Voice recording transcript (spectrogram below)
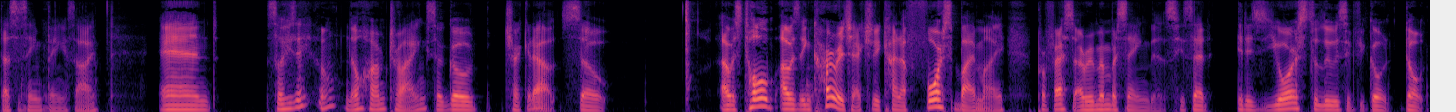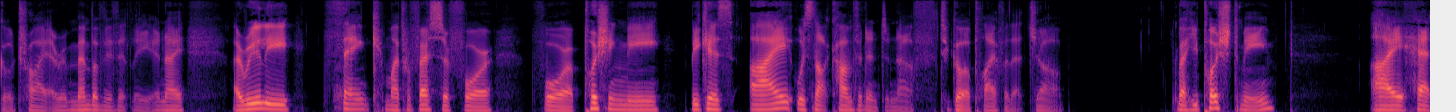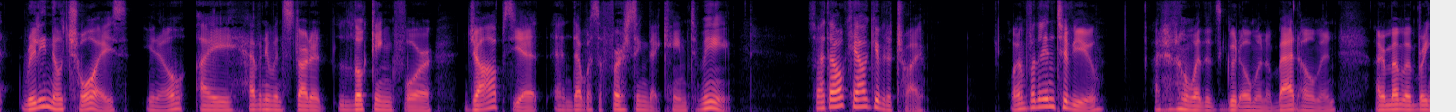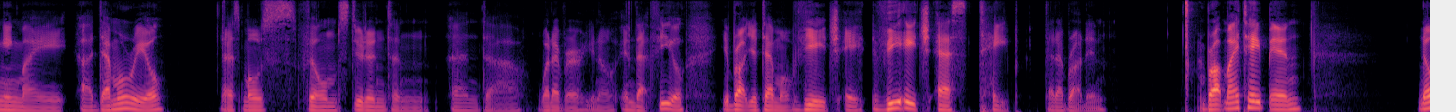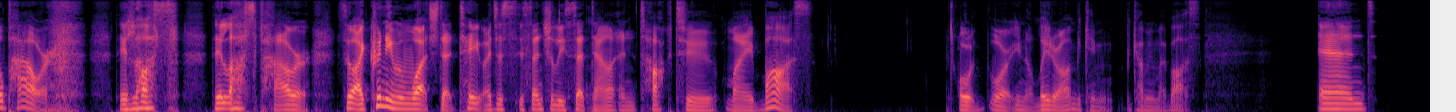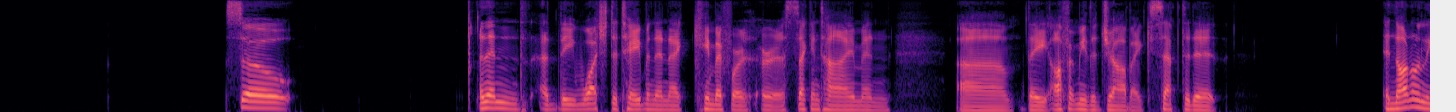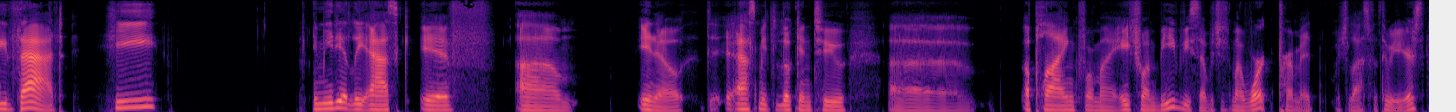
does the same thing as I, and so he said, "Oh, no harm trying. So go check it out." So I was told, I was encouraged, actually, kind of forced by my professor. I remember saying this. He said, "It is yours to lose if you go don't go try." I remember vividly, and I, I really thank my professor for for pushing me because I was not confident enough to go apply for that job. But he pushed me. I had really no choice, you know. I haven't even started looking for jobs yet, and that was the first thing that came to me. So I thought, okay, I'll give it a try. Went for the interview. I don't know whether it's good omen or bad omen. I remember bringing my uh, demo reel, as most film student and and uh, whatever you know in that field, you brought your demo VHA, VHS tape that I brought in. Brought my tape in, no power. they lost they lost power, so I couldn't even watch that tape. I just essentially sat down and talked to my boss, or or you know later on became becoming my boss, and so and then uh, they watched the tape, and then I came back for a, a second time, and um, they offered me the job. I accepted it, and not only that, he immediately asked if, um, you know, asked me to look into uh, applying for my H-1B visa, which is my work permit, which lasts for three years,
